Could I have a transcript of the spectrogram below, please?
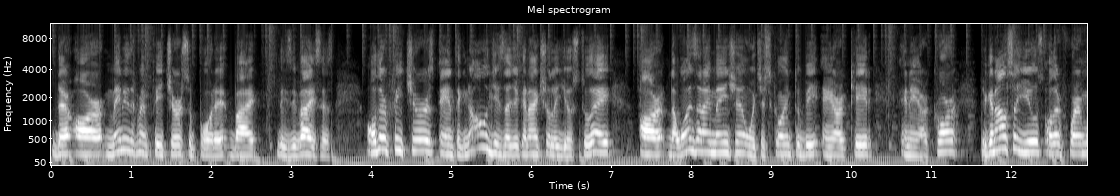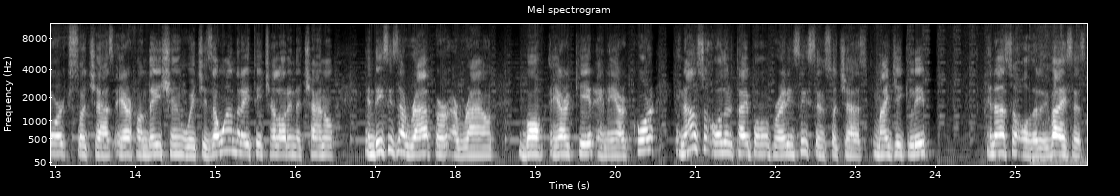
There are many different features supported by these devices. Other features and technologies that you can actually use today are the ones that I mentioned, which is going to be ARKit and ARCore. You can also use other frameworks such as AR Foundation, which is the one that I teach a lot in the channel. And this is a wrapper around both ARKit and ARCore, and also other type of operating systems such as Magic Leap and also other devices.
